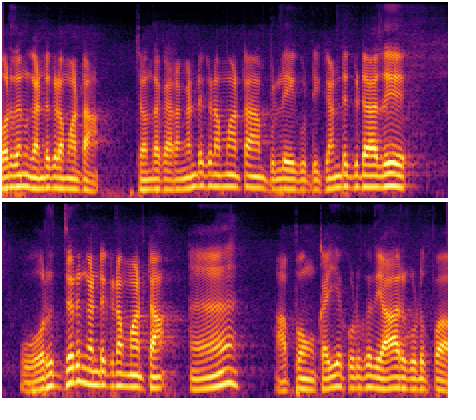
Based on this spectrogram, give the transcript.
ஒருத்தன் கண்டுக்கிட மாட்டான். சொந்தக்காரன் கண்டுக்கிட மாட்டான். பிள்ளையை குட்டி கண்டுக்கிடாது. ஒருத்தரும் கண்டுக்கிட மாட்டான். அப்போ உன் கையை கொடுக்கறது யார் கொடுப்பா?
